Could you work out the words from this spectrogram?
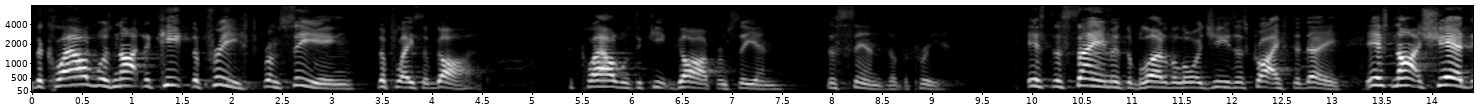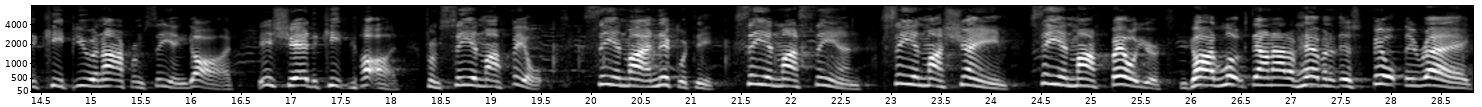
The cloud was not to keep the priest from seeing the place of God, the cloud was to keep God from seeing the sins of the priest. It's the same as the blood of the Lord Jesus Christ today. It's not shed to keep you and I from seeing God, it's shed to keep God from seeing my filth, seeing my iniquity, seeing my sin, seeing my shame, seeing my failure. God looks down out of heaven at this filthy rag,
